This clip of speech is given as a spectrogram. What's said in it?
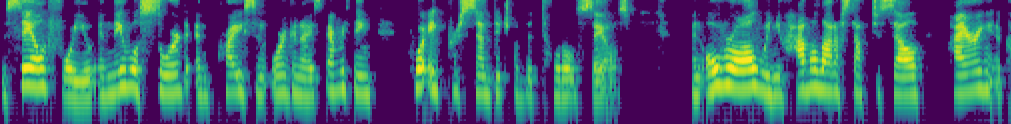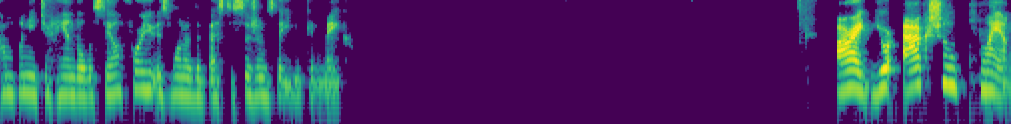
the sale for you and they will sort and price and organize everything for a percentage of the total sales. And overall, when you have a lot of stuff to sell, hiring a company to handle the sale for you is one of the best decisions that you can make. All right, your action plan.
